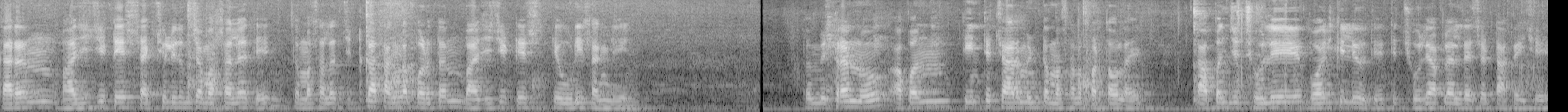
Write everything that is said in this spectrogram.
कारण भाजीची टेस्ट ॲक्च्युली तुमच्या मसाल्यात येईल तर मसाला जितका चांगला परतन भाजीची टेस्ट तेवढी चांगली येईल तर मित्रांनो आपण तीन ते चार मिनटं मसाला परतावला आहे तर आपण जे छोले बॉईल केले होते ते छोले आपल्याला त्याच्यात टाकायचे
